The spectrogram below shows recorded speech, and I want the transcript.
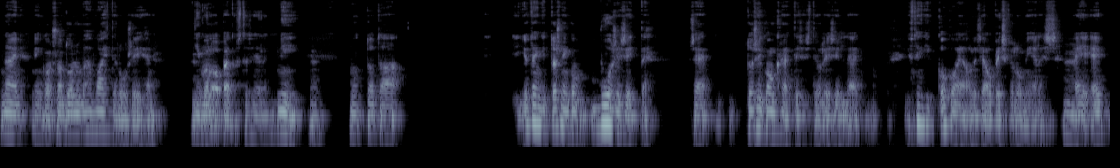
näin, niin kun se on tuonut vähän vaihtelua siihen. Niin kuin opetusta sielläkin. Niin, Mm. mutta tota, jotenkin tuossa niinku vuosi sitten se tosi konkreettisesti oli silleen, että jotenkin koko ajan oli se opiskelu mielessä. Mm. Ei, ei,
